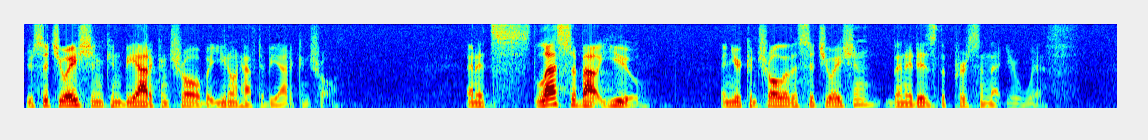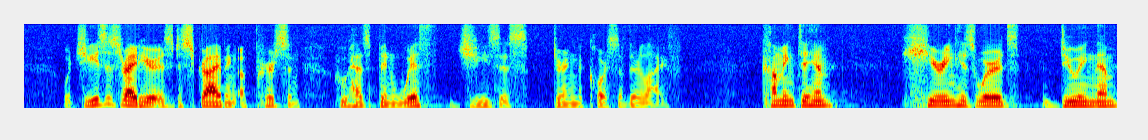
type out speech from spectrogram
your situation can be out of control, but you don't have to be out of control. And it's less about you and your control of the situation than it is the person that you're with. What Jesus right here is describing a person who has been with Jesus during the course of their life, coming to him hearing his words, doing them,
